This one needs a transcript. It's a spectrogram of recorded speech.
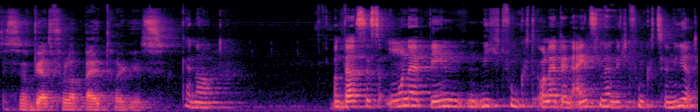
Dass es ein wertvoller Beitrag ist. Genau. Und dass es ohne den, nicht ohne den Einzelnen nicht funktioniert.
